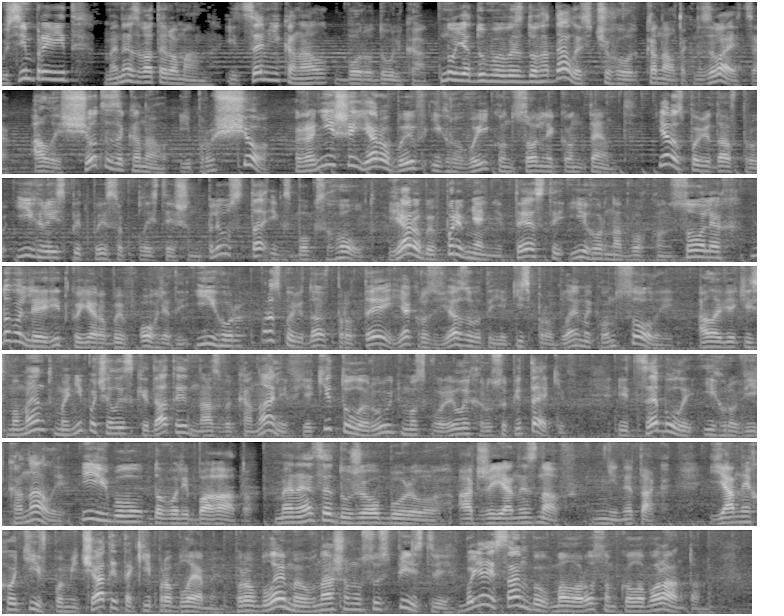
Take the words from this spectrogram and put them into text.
Усім привіт! Мене звати Роман, і це мій канал Бородулька. Ну я думаю, ви здогадались, чого канал так називається. Але що це за канал і про що? Раніше я робив ігровий консольний контент. Я розповідав про ігри із підписок PlayStation Plus та Xbox Gold. Я робив порівняльні тести ігор на двох консолях. Доволі рідко я робив огляди ігор, розповідав про те, як розв'язувати якісь проблеми консолей. Але в якийсь момент мені почали скидати назви каналів, які толерують москворилих русопітеків. І це були ігрові канали, і їх було доволі багато. Мене це дуже обурило, адже я не знав. Ні, не так. Я не хотів помічати такі проблеми. Проблеми в нашому суспільстві, бо я і сам був малоросом колаборантом.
